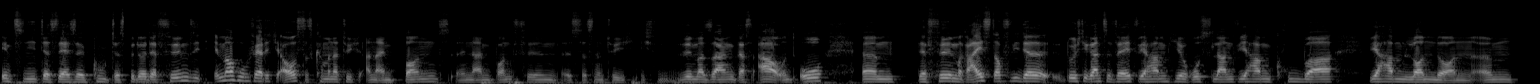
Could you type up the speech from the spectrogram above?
inszeniert das sehr, sehr gut. Das bedeutet, der Film sieht immer hochwertig aus. Das kann man natürlich an einem Bond, in einem Bond-Film ist das natürlich, ich will mal sagen, das A und O. Ähm, der Film reist auch wieder durch die ganze Welt. Wir haben hier Russland, wir haben Kuba, wir haben London. Ähm,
